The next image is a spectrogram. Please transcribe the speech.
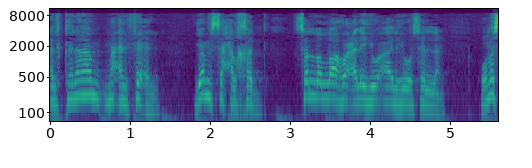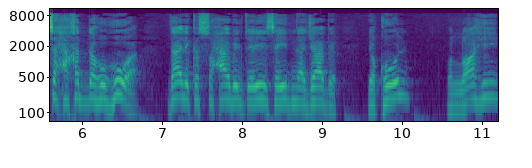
الكلام مع الفعل. يمسح الخد صلى الله عليه وآله وسلم. ومسح خده هو. ذلك الصحابي الجليل سيدنا جابر. يقول والله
